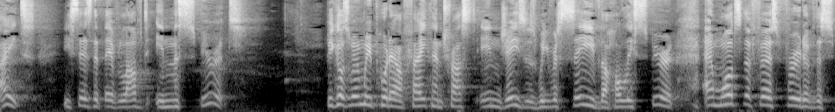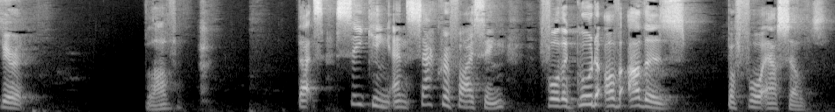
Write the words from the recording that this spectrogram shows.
8, he says that they've loved in the Spirit. Because when we put our faith and trust in Jesus, we receive the Holy Spirit. And what's the first fruit of the Spirit? Love. That's seeking and sacrificing for the good of others before ourselves.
